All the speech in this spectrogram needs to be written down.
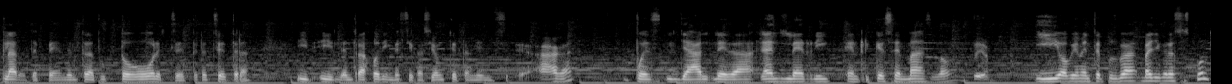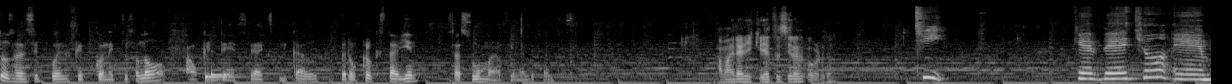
claro, depende del traductor, etcétera, etcétera. Y, y el trabajo de investigación que también se haga, pues ya le da, le enri- enriquece más, ¿no? Y obviamente pues va, va a llegar a esos puntos, o sea, si puedes que conectes o no, aunque te sea explicado, pero creo que está bien, se asuma a final de cuentas. A Mariani, querías decir algo, ¿verdad? Sí. Que de hecho, eh,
